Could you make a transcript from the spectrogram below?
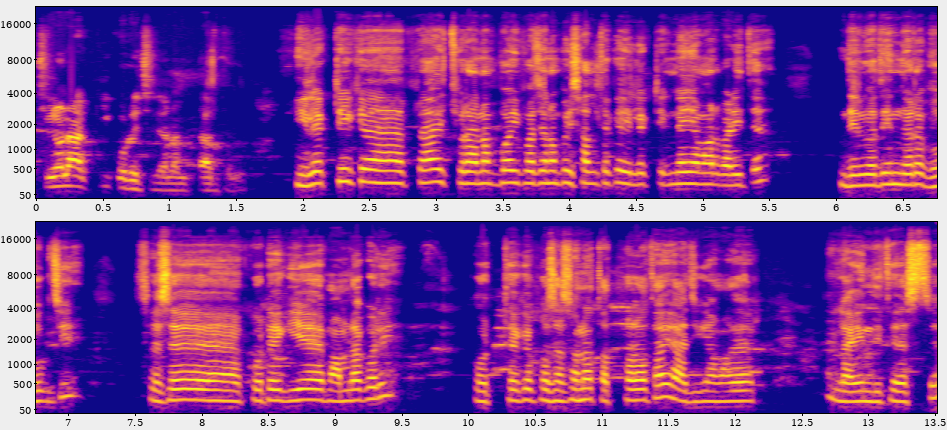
ছিল না কি করেছিলেন আমি তার জন্য? ইলেকট্রিক প্রায় চুরানব্বই পঁচানব্বই সাল থেকে ইলেকট্রিক নেই আমার বাড়িতে। দীর্ঘদিন ধরে ভুগছি। শেষে কোর্টে গিয়ে মামলা করি। কোর্ট থেকে প্রশাসনের তৎপরতায় আজকে আমাদের লাইন দিতে এসছে।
